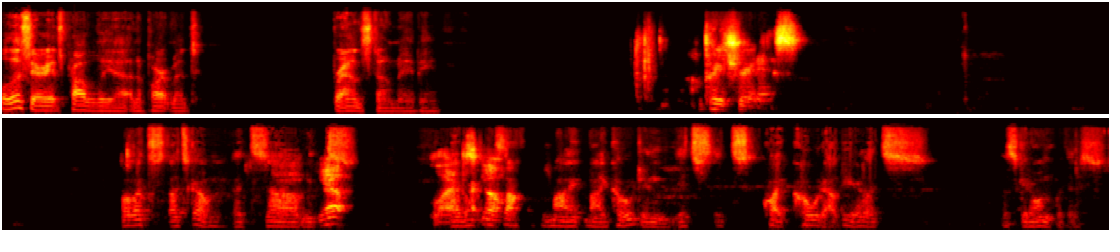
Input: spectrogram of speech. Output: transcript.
Well, this area it's probably uh, an apartment. Brownstone maybe. I'm pretty sure it is. Well, let's let's go. Let's um. Yep. I Let's wrapped go. myself my my coat, and it's it's quite cold out here. Let's let's get on with this.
